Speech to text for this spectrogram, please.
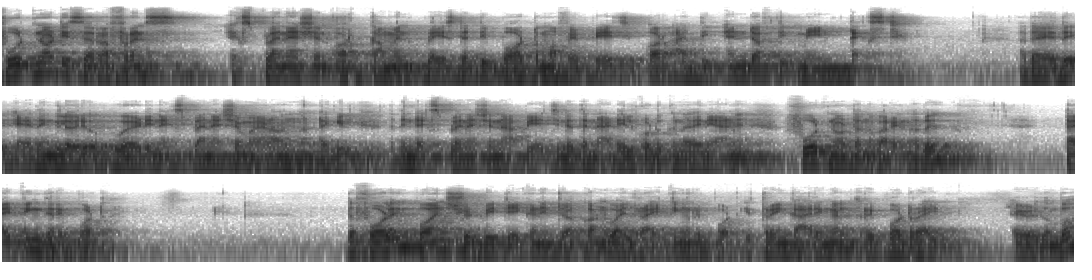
foot note is a reference explanation or comment placed at the bottom of a page or at the end of the main text. അതായത് ഏതെങ്കിലും ഒരു വേർഡിന് എക്സ്പ്ലനേഷൻ വേണമെന്നുണ്ടെങ്കിൽ അതിന്റെ എക്സ്പ്ലനേഷൻ ആ പേജിന്റെ തന്നെ അടിയിൽ കൊടുക്കുന്നതിനെയാണ് ഫുഡ് നോട്ട് എന്ന് പറയുന്നത്. Typing the report the following point should be taken into account while writing report ഇത്രയും കാര്യങ്ങൾ റിപ്പോർട്ട് റൈറ്റ് എഴുതുമ്പോൾ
